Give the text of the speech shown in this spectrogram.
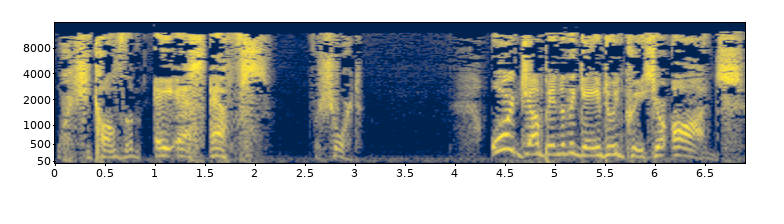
or she calls them ASFs for short, or jump into the game to increase your odds.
